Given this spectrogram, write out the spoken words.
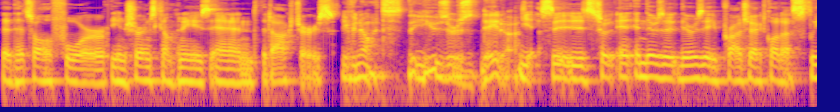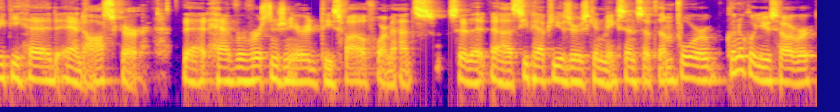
That that's all for the insurance companies and the doctors. Even though it's the user's data. Yes, it's and, and there's a there is a project called a Sleepyhead and Oscar that have reverse engineered these file formats so that uh, CPAP users can make sense of them. For clinical use, however,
